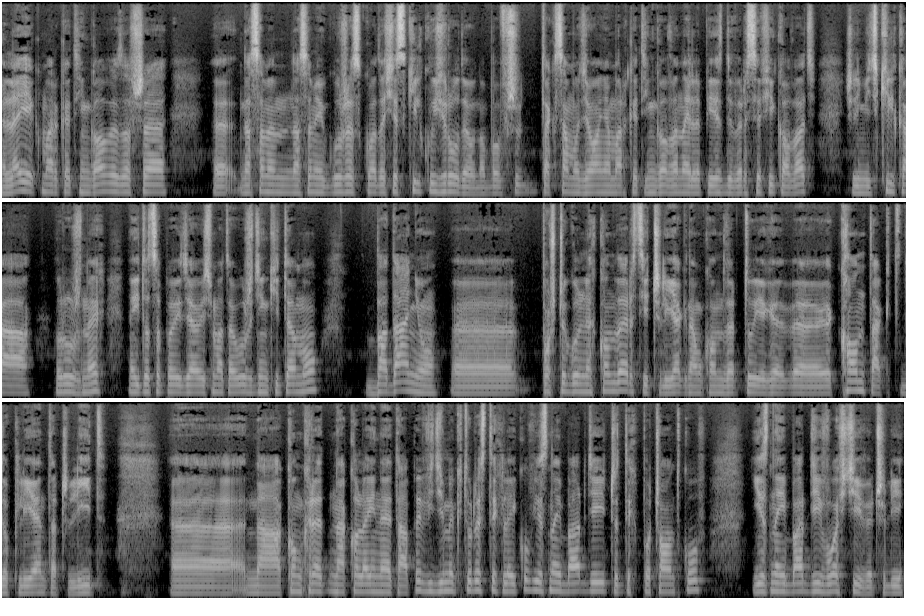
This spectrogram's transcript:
lejek marketingowy zawsze e, na, samym, na samej górze składa się z kilku źródeł, no bo tak samo działania marketingowe najlepiej jest dywersyfikować, czyli mieć kilka różnych. No i to, co powiedziałeś Mateusz, dzięki temu badaniu e, poszczególnych konwersji, czyli jak nam konwertuje e, kontakt do klienta, czy lead, e, na, konkret, na kolejne etapy, widzimy, który z tych lejków jest najbardziej, czy tych początków jest najbardziej właściwy, czyli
